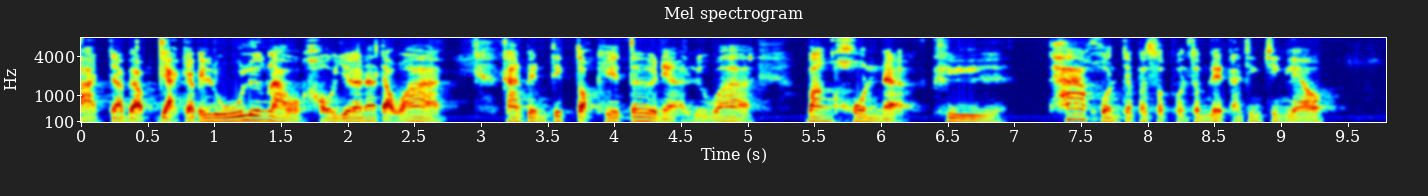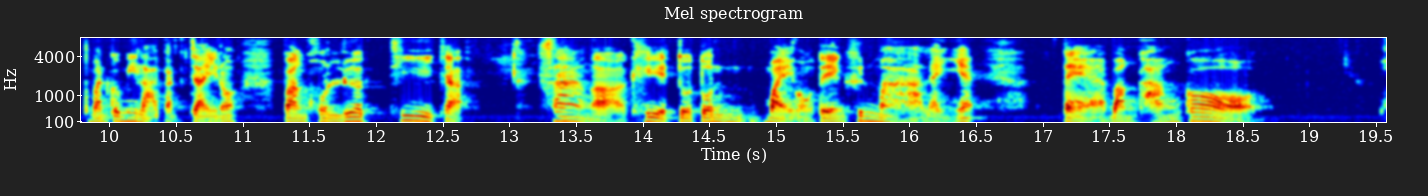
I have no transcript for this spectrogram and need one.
อาจจะแบบอยากจะไปรู้เรื่องราวของเขาเยอะนะ แต่ว่าการเป็น TikTok Creator เนี่ยหรือว่าบางคนเนี่ยคือถ้าคนจะประสบผลสำเร็จนะจริง ๆ แล้ว มันก็มีหลายปัจจัยเนาะบางคนเลือกที่จะสร้างอ่าเครตัวตนใหม่ของตัวเองขึ้นมาอะไรเงี้ยแต่บางครั้งก็พ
